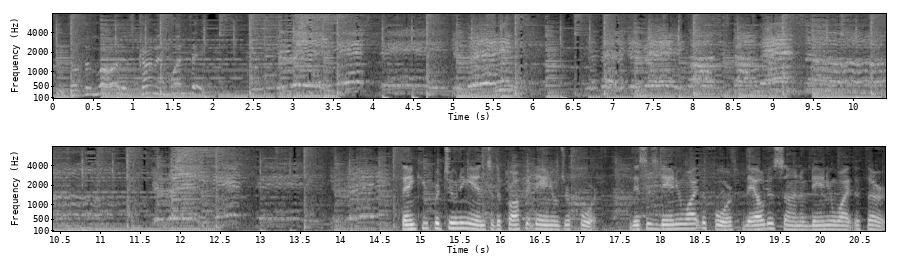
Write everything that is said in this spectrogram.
because the Lord is coming one day. Get ready. Thank you for tuning in to the Prophet Daniel's Report. This is Daniel Whyte IV, the eldest son of Daniel Whyte III.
